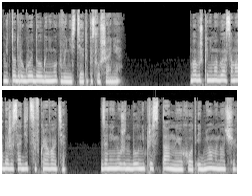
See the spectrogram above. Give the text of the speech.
Никто другой долго не мог вынести это послушание. Бабушка не могла сама даже садиться в кровати. За ней нужен был непрестанный уход и днем, и ночью.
